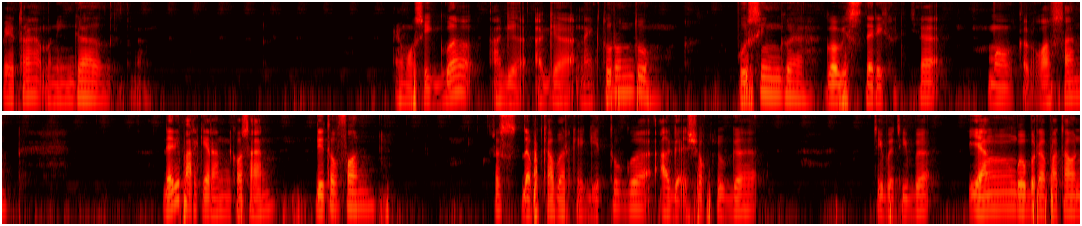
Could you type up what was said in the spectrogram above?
Betra meninggal gitu kan emosi gue agak agak naik turun tuh. Pusing gue gue habis dari kerja mau ke kosan. Dari parkiran kosan ditelepon. Terus dapat kabar kayak gitu gue agak shock juga. Tiba-tiba yang beberapa tahun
